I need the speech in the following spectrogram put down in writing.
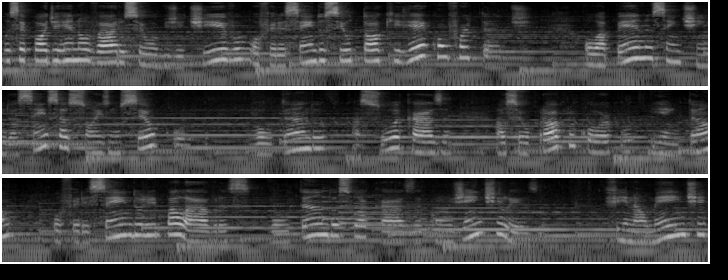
você pode renovar o seu objetivo oferecendo-se o toque reconfortante ou apenas sentindo as sensações no seu corpo, voltando à sua casa, ao seu próprio corpo e então oferecendo-lhe palavras, voltando à sua casa com gentileza. Finalmente,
